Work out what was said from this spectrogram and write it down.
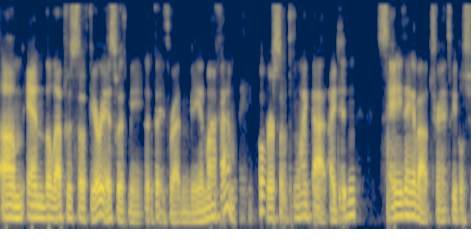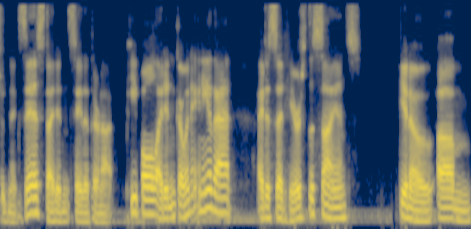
Um, and the left was so furious with me that they threatened me and my family over something like that. I didn't say anything about trans people shouldn't exist. I didn't say that they're not people. I didn't go into any of that. I just said, here's the science, you know, um,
